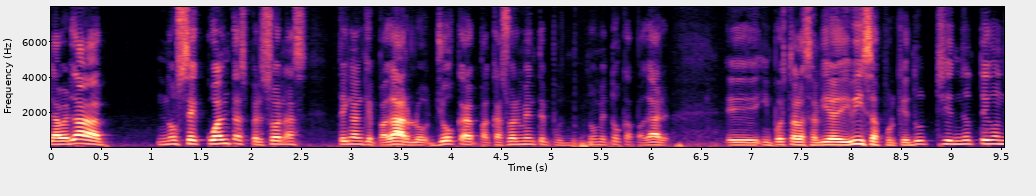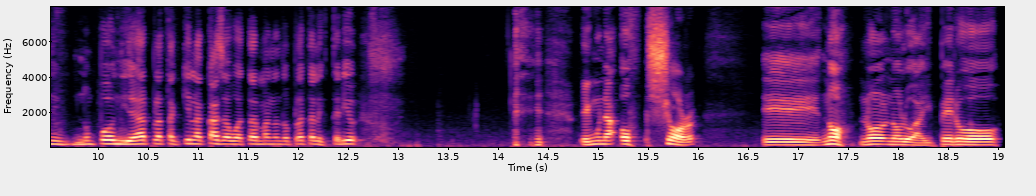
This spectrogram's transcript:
la verdad no sé cuántas personas tengan que pagarlo. Yo casualmente pues no me toca pagar eh, impuesto a la salida de divisas porque no, tengo ni, no puedo ni dar plata aquí en la casa, voy a estar mandando plata al exterior en una offshore. Eh, no, no, no lo hay. Pero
